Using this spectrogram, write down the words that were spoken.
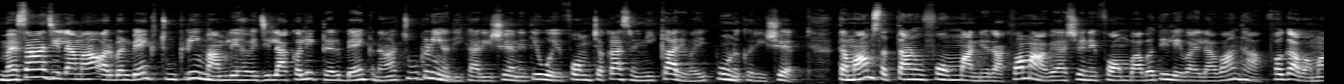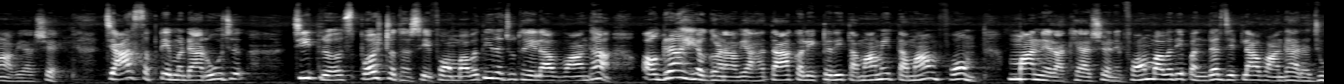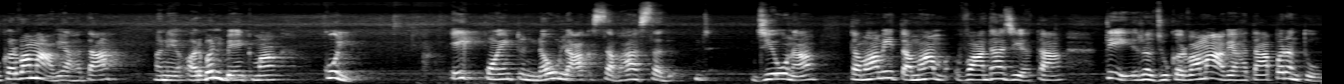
મહેસાણા જિલ્લામાં urban bank ચૂંટણી મામલે હવે જિલ્લા કલેક્ટર બેંકના ચૂંટણી અધિકારી છે અને તેઓએ ફોર્મ ચકાસણીની કાર્યવાહી પૂર્ણ કરી છે. તમામ સત્તાણું ફોર્મ માન્ય રાખવામાં આવ્યા છે અને ફોર્મ બાબતે લેવાયેલા વાંધા ફગાવવામાં આવ્યા છે. ચાર સપ્ટેમ્બરના રોજ ચિત્ર સ્પષ્ટ થશે. ફોર્મ બાબતે રજૂ થયેલા વાંધા અગ્રાહ્ય ગણાવ્યા હતા. કલેક્ટરે તમામે તમામ ફોર્મ માન્ય રાખ્યા છે અને ફોર્મ બાબતે પંદર જેટલા વાંધા રજૂ કરવામાં આવ્યા હતા અને અર્બન બેંકમાં કુલ એક પોઈન્ટ નવ લાખ સભાસદ જેઓના તમામે તમામ વાંધા જે હતા તે રજૂ કરવામાં આવ્યા હતા. પરંતુ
